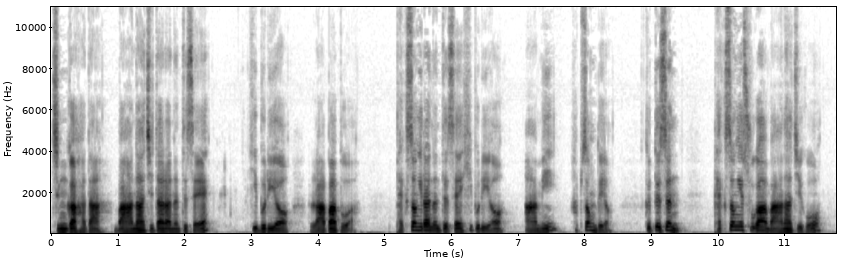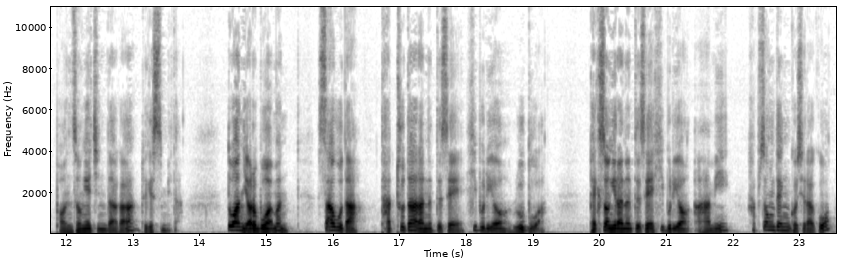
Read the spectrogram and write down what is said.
증가하다, 많아지다라는 뜻의 히브리어 라바브와 백성이라는 뜻의 히브리어 암이 합성되어 그 뜻은 백성의 수가 많아지고 번성해진다가 되겠습니다. 또한 여로보암은 싸우다, 다투다라는 뜻의 히브리어 루브와 백성이라는 뜻의 히브리어 암이 합성된 것이라고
